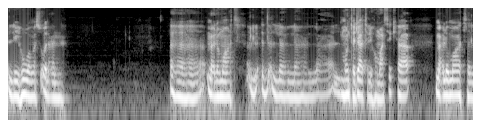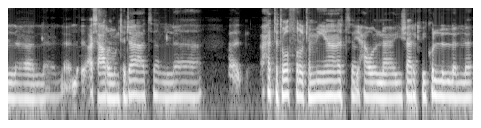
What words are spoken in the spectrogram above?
اللي هو مسؤول عنه. آه، معلومات ال- ال- ال- المنتجات اللي هو ماسكها معلومات أسعار المنتجات ال- حتى توفر الكميات يحاول إنه يشارك في كل ال- ال-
